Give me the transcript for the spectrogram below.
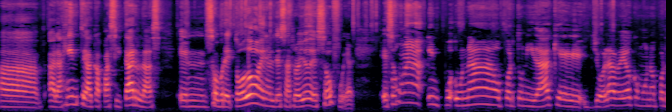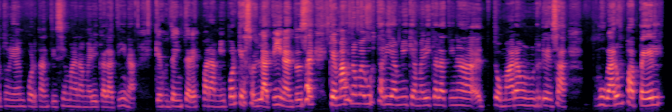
a, la gente, a capacitarlas, en, sobre todo en el desarrollo de software. Eso es una, una oportunidad que yo la veo como una oportunidad importantísima en América Latina, que es de interés para mí porque soy latina. Entonces, ¿qué más no me gustaría a mí que América Latina eh, tomara un, o sea, jugar un papel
